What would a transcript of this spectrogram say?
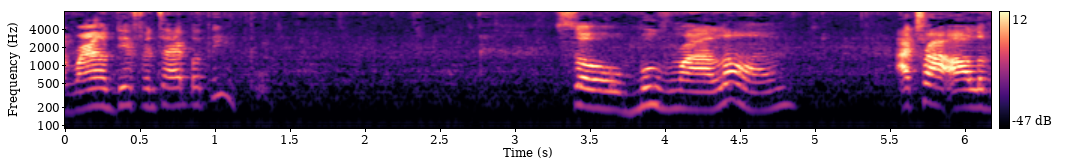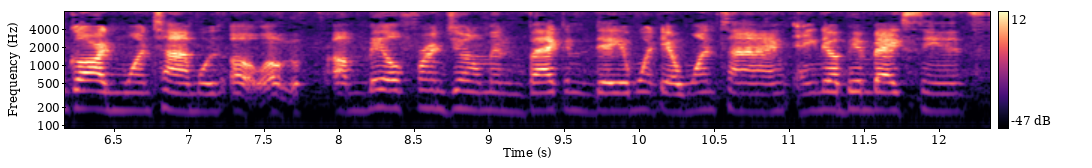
around different type of people. So moving right along, I tried Olive Garden one time with a, a, a, male friend gentleman back in the day. I went there one time, ain't never been back since.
